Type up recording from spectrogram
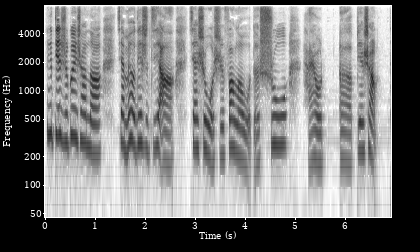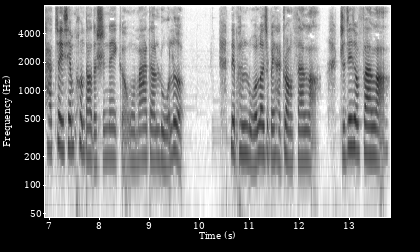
那个电视柜上呢，现在没有电视机啊，现在是我是放了我的书，还有呃边上他最先碰到的是那个我妈的罗勒。那盆罗勒就被他撞翻了，直接就翻了。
